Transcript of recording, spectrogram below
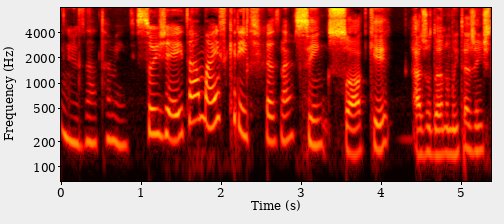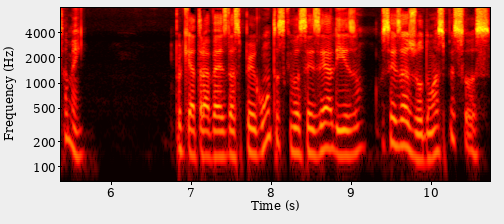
Exatamente. Sujeito a mais críticas, né? Sim, só que ajudando muita gente também. Porque através das perguntas que vocês realizam, vocês ajudam as pessoas.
